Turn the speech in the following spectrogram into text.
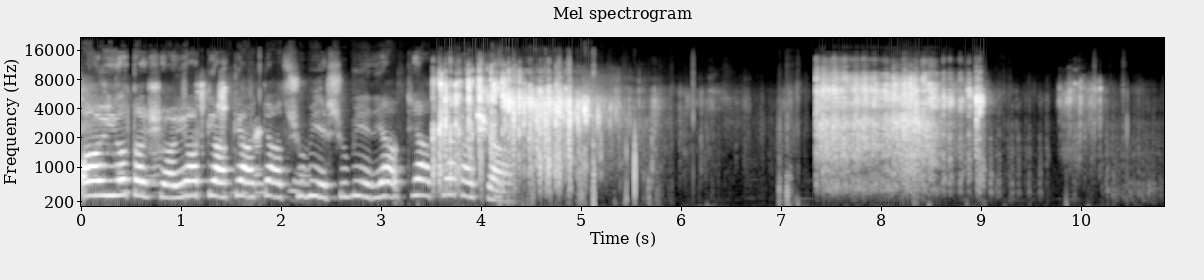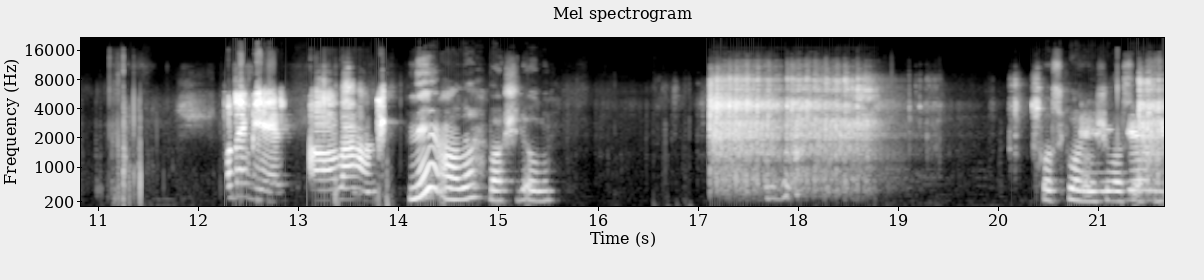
Ay yat aşağı yat yat yat yat şu bir şu bir yat yat yat aşağı. bu da bir. Ağla. Ne Allah başlayalım. Sasuke oynayışı başlasın.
